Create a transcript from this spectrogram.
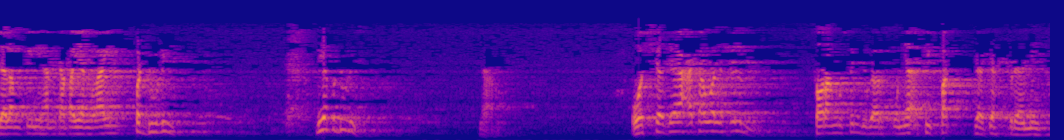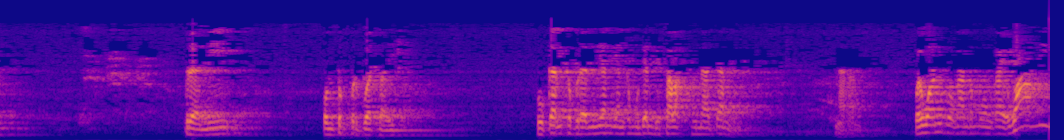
dalam pilihan kata yang lain, peduli. Dia peduli. Nah, wasyaja'ata wal ilm. Seorang muslim juga harus punya sifat gagah berani. Berani untuk berbuat baik. Bukan keberanian yang kemudian disalahgunakan. Nah, kowe wani kok ngantem. Wani.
